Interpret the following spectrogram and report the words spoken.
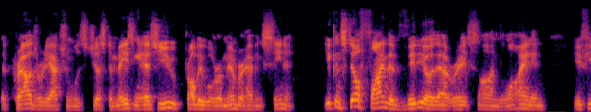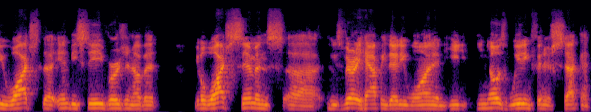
the crowd's reaction was just amazing, as you probably will remember having seen it. You can still find the video of that race online, and if you watch the NBC version of it, you'll watch Symmonds, uh, who's very happy that he won, and he, he knows Wheating finished second.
